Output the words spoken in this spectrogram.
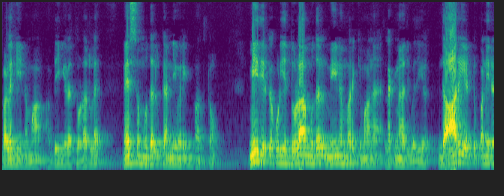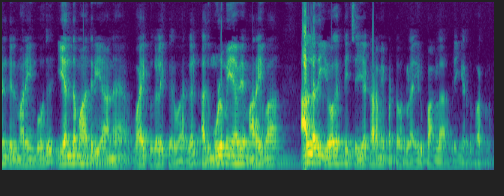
பலகீனமா அப்படிங்கிற தொடரில் மேசம் முதல் கன்னி வரைக்கும் பார்த்துட்டோம். மீதி இருக்கக்கூடிய துலா முதல் மீனம் வரைக்குமான லக்னாதிபதிகள் இந்த ஆறு எட்டு பன்னிரெண்டில் மறையும் போது எந்த மாதிரியான வாய்ப்புகளை பெறுவார்கள்? அது முழுமையாகவே மறைவா? அல்லது யோகத்தை செய்ய கடமைப்பட்டவர்களாக இருப்பாங்களா அப்படிங்கிறத பார்க்கலாம்.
